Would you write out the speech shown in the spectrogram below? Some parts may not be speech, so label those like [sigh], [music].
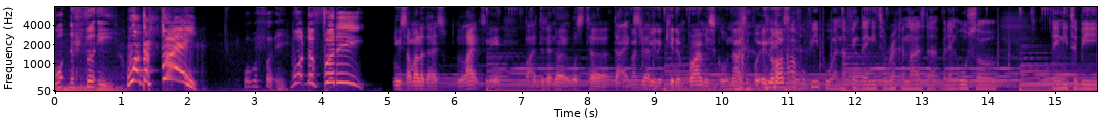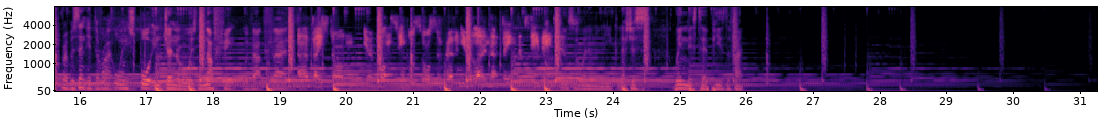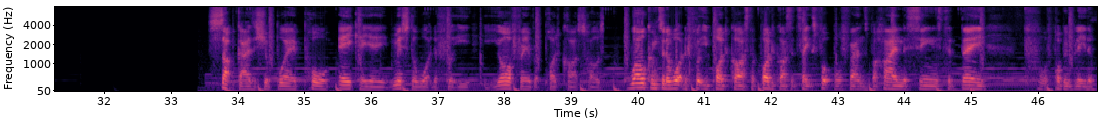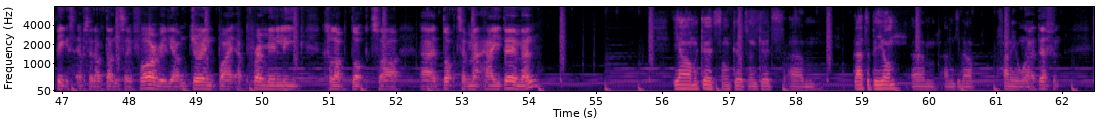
What the footy? What the footy? What the footy? What the footy? Knew Sam Allardyce liked me, but I didn't know it was to that extent. Imagine being a kid in primary school. Now it's a foot Arsenal. powerful people, and I think they need to recognise that. But then also, they need to be represented the right Football way. sport in general is nothing without fans. uh, based on you know one single source of revenue alone, that being the TV. Let's not win in the league. Let's just win this to appease the fan. Sup, guys? It's your boy Paul, aka Mr. What the Footy, your favorite podcast host. Welcome to the What the Footy podcast, the podcast that takes football fans behind the scenes. Today, probably the biggest episode I've done so far. Really, I'm joined by a Premier League club doctor, uh, Doctor Matt. How you doing, man? Yeah, I'm good. I'm good. I'm good. Um, glad to be on. Um, and you know, of your No, definitely.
